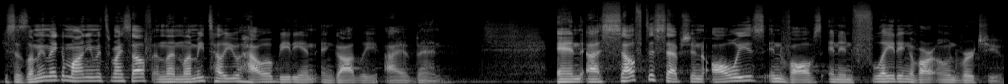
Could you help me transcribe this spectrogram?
He says, Let me make a monument to myself, and then let me tell you how obedient and godly I have been. And uh, self deception always involves an inflating of our own virtue.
